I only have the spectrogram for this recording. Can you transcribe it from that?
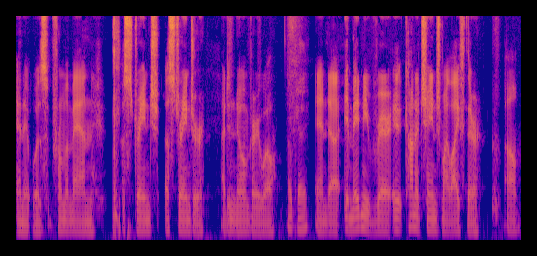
and it was from a man, a strange, a stranger. I didn't know him very well, Okay. and uh, it made me very. It kind of changed my life there. Um,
